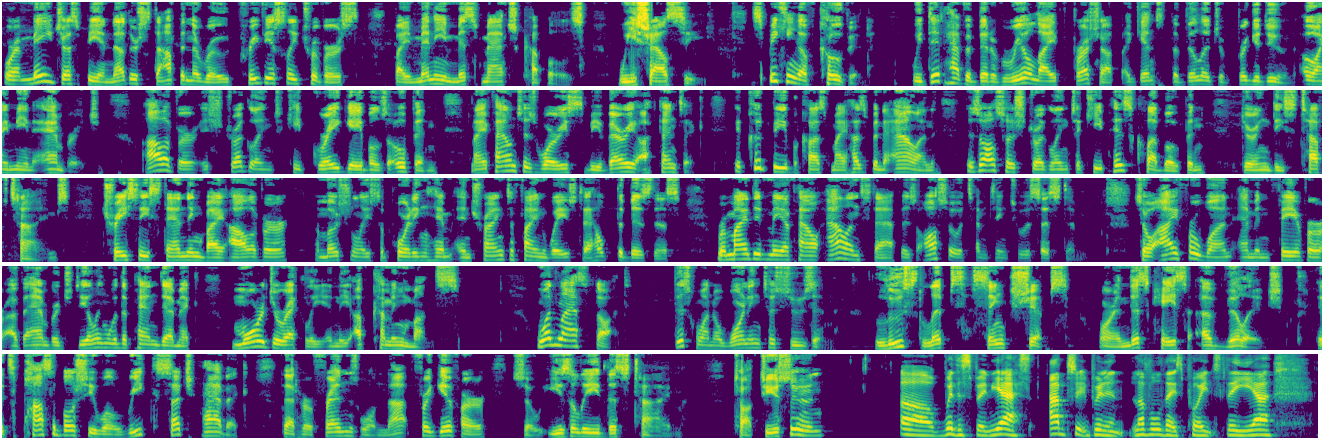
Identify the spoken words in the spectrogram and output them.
or it may just be another stop in the road previously traversed by many mismatched couples. We shall see. Speaking of COVID, we did have a bit of real life brush up against the village of Brigadoon. Oh, I mean Ambridge. Oliver is struggling to keep Grey Gables open, and I found his worries to be very authentic. It could be because my husband Alan is also struggling to keep his club open during these tough times. Tracy standing by Oliver emotionally supporting him and trying to find ways to help the business reminded me of how Alan's staff is also attempting to assist him. So I, for one, am in favor of Ambridge dealing with the pandemic more directly in the upcoming months. One last thought. This one a warning to Susan. Loose lips sink ships, or in this case, a village. It's possible she will wreak such havoc that her friends will not forgive her so easily this time. Talk to you soon. Oh, Witherspoon, yes, absolutely brilliant. Love all those points. The uh,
